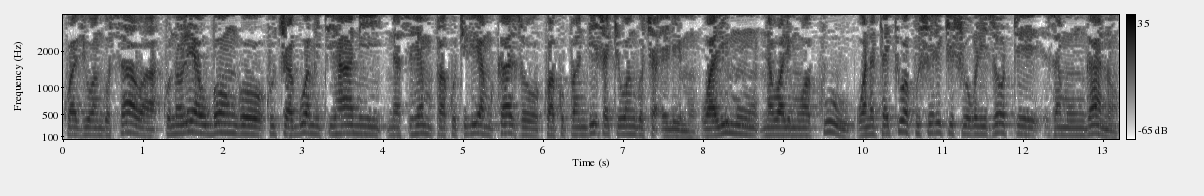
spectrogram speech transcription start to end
kwa viwango sawa, kunolea ubongo, kuchagua mitihani na sehemu pa kutilia mkazo kwa kupandisha kiwango cha elimu. Walimu na walimu wakuu wanatakiwa kushiriki shughuli zote za muungano.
